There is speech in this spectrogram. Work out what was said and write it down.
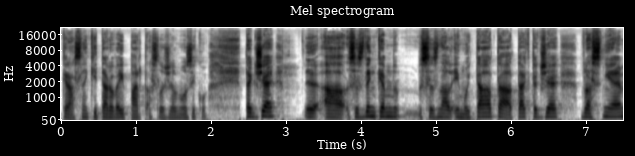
krásný kytarový part a složil muziku. Takže a se Zdenkem se znal i můj táta a tak, takže vlastně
